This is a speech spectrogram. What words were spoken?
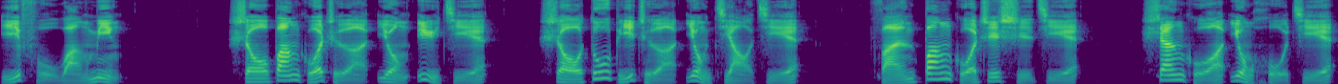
以辅亡命。守邦国者用玉节，守都比者用角节。凡邦国之使节，山国用虎节，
